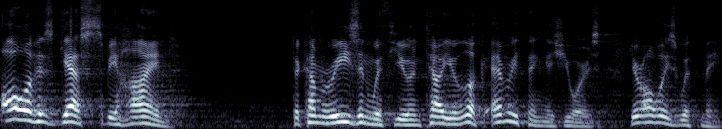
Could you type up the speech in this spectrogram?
all of his guests behind to come reason with you and tell you, look, everything is yours. You're always with me.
